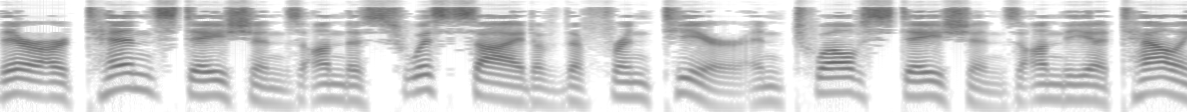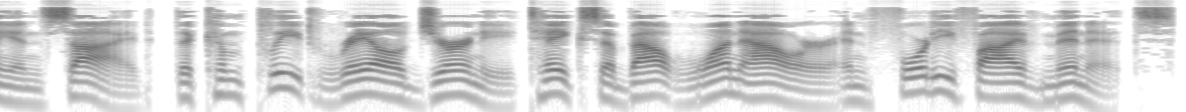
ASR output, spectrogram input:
There are 10 stations on the Swiss side of the frontier and 12 stations on the Italian side. The complete rail journey takes about 1 hour and 45 minutes.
